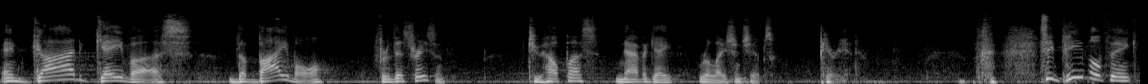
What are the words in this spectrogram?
And God gave us the Bible for this reason to help us navigate relationships, period. See, people think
